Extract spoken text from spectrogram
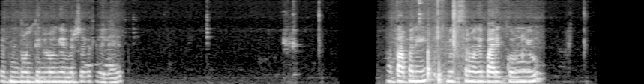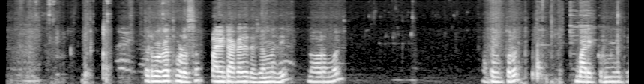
त्याच्यात मी दोन तीन लोंग्या मिरच्या घेतलेल्या आहेत. आता आपण हे मिक्सरमध्ये बारीक करून घेऊ. तर बघा थोडंसं पाणी टाकायचं त्याच्यामध्ये नॉर्मल. आता मी परत बारीक करून घेते.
